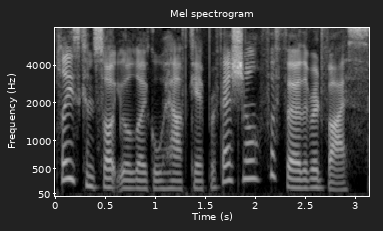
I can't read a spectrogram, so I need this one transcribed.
please consult your local healthcare professional for further advice.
